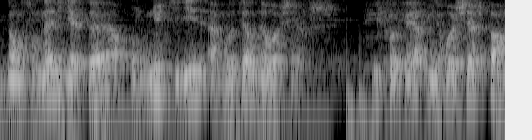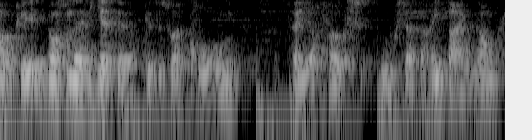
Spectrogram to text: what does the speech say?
dans son navigateur, on utilise un moteur de recherche il faut faire une recherche par mots-clés dans son navigateur, que ce soit Chrome, Firefox ou Safari par exemple.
